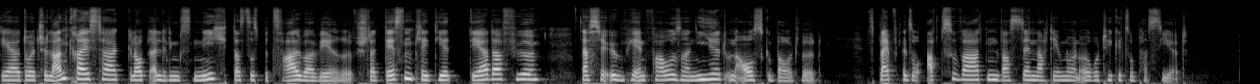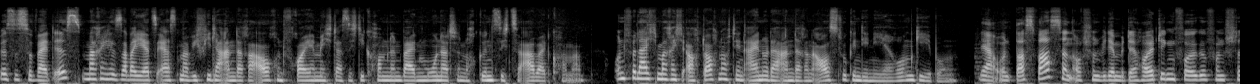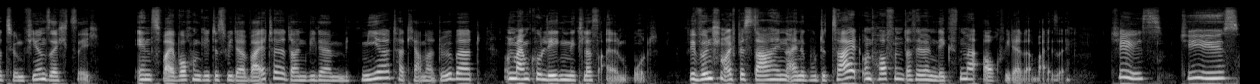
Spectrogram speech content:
Der Deutsche Landkreistag glaubt allerdings nicht, dass das bezahlbar wäre. Stattdessen plädiert der dafür, dass der ÖPNV saniert und ausgebaut wird. Es bleibt also abzuwarten, was denn nach dem 9-Euro-Ticket so passiert. Bis es soweit ist, mache ich es aber jetzt erstmal wie viele andere auch und freue mich, dass ich die kommenden beiden Monate noch günstig zur Arbeit komme. Und vielleicht mache ich auch doch noch den ein oder anderen Ausflug in die nähere Umgebung. Ja, und das war's dann auch schon wieder mit der heutigen Folge von Station 64. In zwei Wochen geht es wieder weiter, dann wieder mit mir, Tatjana Döbert, und meinem Kollegen Niklas Almroth. Wir wünschen euch bis dahin eine gute Zeit und hoffen, dass ihr beim nächsten Mal auch wieder dabei seid. Tschüss. Tschüss.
